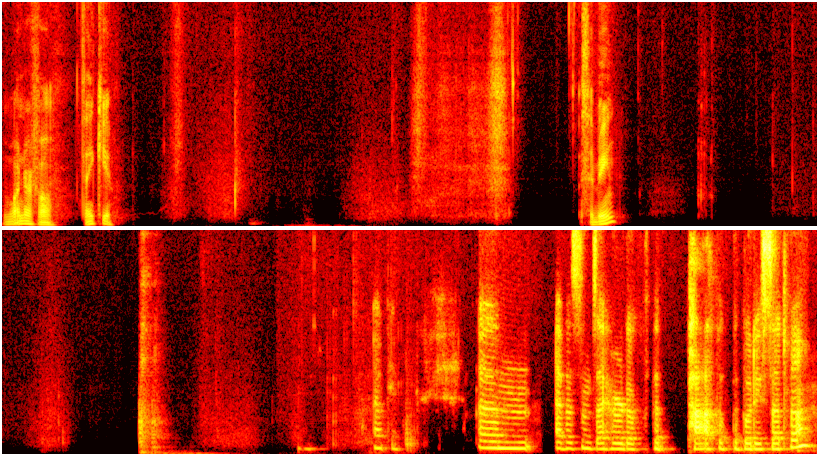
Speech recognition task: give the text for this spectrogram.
Wonderful. Thank you. Sabine? Okay. Um, ever since I heard of the path of the Bodhisattva,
